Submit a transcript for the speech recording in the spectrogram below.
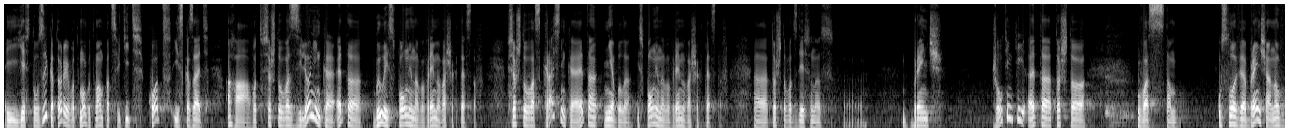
И есть тулзы, которые вот могут вам подсветить код и сказать, ага, вот все, что у вас зелененькое, это было исполнено во время ваших тестов. Все, что у вас красненькое, это не было исполнено во время ваших тестов. А, то, что вот здесь у нас э, желтенький, это то, что у вас там условие бренча, оно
